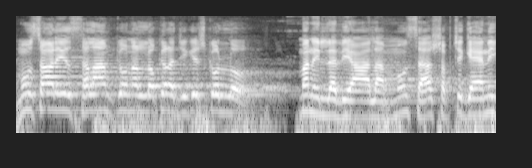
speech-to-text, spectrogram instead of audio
মুসা আলাই সালামকে ওনার লোকেরা জিজ্ঞেস করল মানিল্লাদি আলাম মুসা? সবচেয়ে জ্ঞানী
